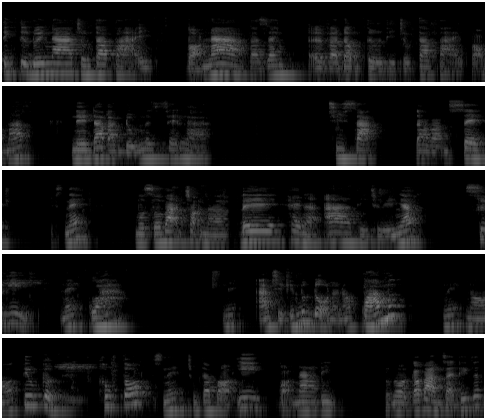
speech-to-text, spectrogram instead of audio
Tính từ đuôi na chúng ta phải bỏ na và danh ờ, và động từ thì chúng ta phải bỏ mát. Nên đáp án đúng nó sẽ là chi xạ đáp án C. Một số bạn chọn là B hay là A thì chú ý nhé sugi quá ám chỉ cái mức độ là nó quá mức nó tiêu cực không tốt chúng ta bỏ y bỏ na đi. Đúng rồi các bạn giải thích rất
